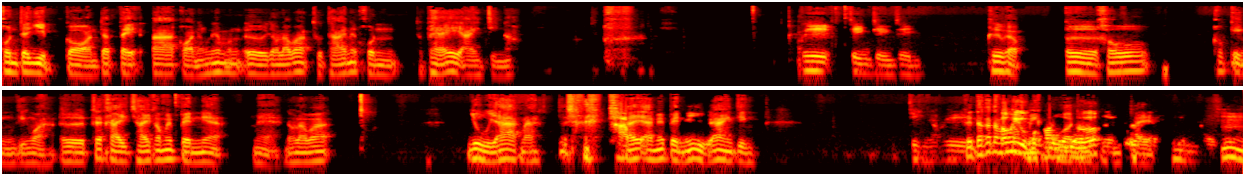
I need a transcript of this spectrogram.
คนจะหยิบก่อนจะเตะตาก่อนอย่างนี้มันเออยอมรับว่าสุดท้ายเนี่ยคนจะแพ้ AI จริงเนาะพี่จริงจริงจริงคือแบบ เออเขาเขาเก่งจริงว่ะเออ ถ้าใครใช้เขาไม่เป็นเนี่ยแหมยอมรับว่า อยู่ยากนะใช้ไอไม่เป็นนี่อยู่ยากจริงจริงครับพี่คือแต่ก็ต้องต้องมีอุปกรณ์ไม่ลัวเยอะจนเกินไปอะอืม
